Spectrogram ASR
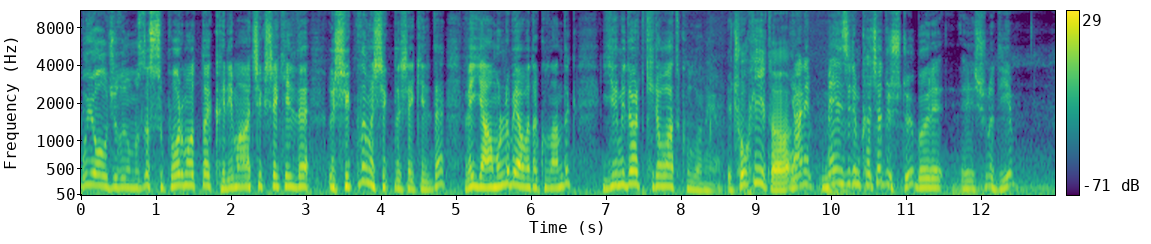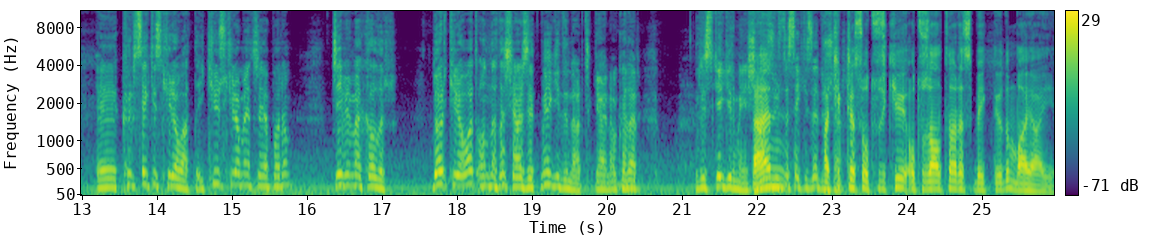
Bu yolculuğumuzda spor modda, klima açık şekilde, ışıklı mışıklı şekilde ve yağmurlu bir havada kullandık. 24 kW kullanıyor. E çok iyi ta. Yani menzilim kaça düştü? Böyle e, şunu diyeyim. E, 48 kW'da 200 kilometre yaparım. Cebime kalır. 4 kW onda da şarj etmeye gidin artık. Yani o kadar riske girmeyin. Şarj Ben %8'e düşer. Açıkçası 32-36 arası bekliyordum. Bayağı iyi.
